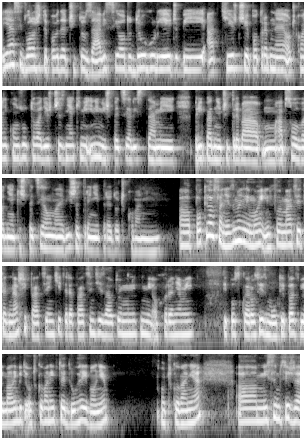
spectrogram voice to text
Je asi dôležité povedať, či to závisí od druhu liečby a tiež, či je potrebné očkovanie konzultovať ešte s nejakými inými špecialistami, prípadne, či treba absolvovať nejaké špeciálne vyšetrenie pred očkovaním. Pokiaľ sa nezmenili moje informácie, tak naši pacienti, teda pacienti s autoimunitnými ochoreniami typu sklerosis multiplex by mali byť očkovaní v tej druhej vlne očkovania. Myslím si, že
